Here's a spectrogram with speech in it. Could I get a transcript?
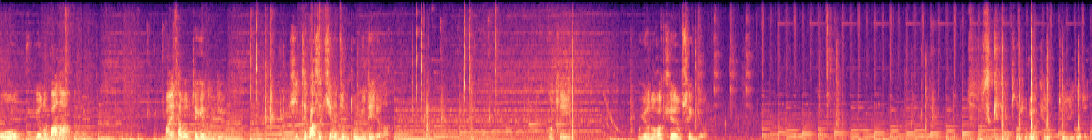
오 연어 많아. 많이 잡아도 되겠는데요. 히트박스 키면 좀 도움이 되려나? 오케이. 오, 연어가 계속 생겨. 지금 스켈레톤 소리가 계속 들리거든요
